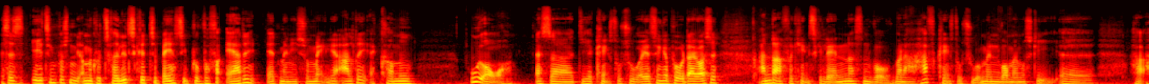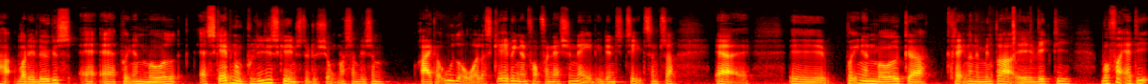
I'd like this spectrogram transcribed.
Altså, jeg tænker på sådan, om man kunne træde lidt skridt tilbage og sige på, hvorfor er det, at man i Somalia aldrig er kommet ud over altså, de her klanstrukturer. Jeg tænker på, at der er jo også andre afrikanske lande, og sådan, hvor man har haft klanstrukturer, men hvor man måske øh, har, har, hvor det lykkes at, at på en eller anden måde at skabe nogle politiske institutioner, som ligesom rækker ud over, eller skabe en eller anden form for national identitet, som så er øh, på en eller anden måde gør klanerne mindre øh, vigtige. Hvorfor, er det,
